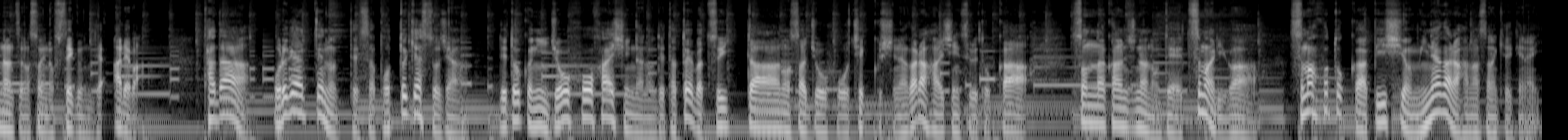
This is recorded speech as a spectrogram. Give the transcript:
なんつうの、そういうのを防ぐんであれば。ただ、俺がやってるのってさ、ポッドキャストじゃん。で、特に情報配信なので、例えば Twitter のさ、情報をチェックしながら配信するとか、そんな感じなので、つまりは、スマホとか PC を見ながら話さなきゃいけない。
